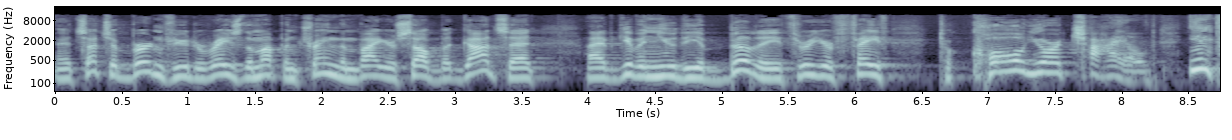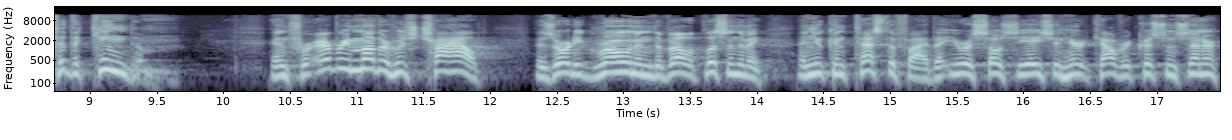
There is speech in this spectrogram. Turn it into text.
And it's such a burden for you to raise them up and train them by yourself. But God said, I have given you the ability through your faith to call your child into the kingdom. And for every mother whose child has already grown and developed, listen to me, and you can testify that your association here at Calvary Christian Center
